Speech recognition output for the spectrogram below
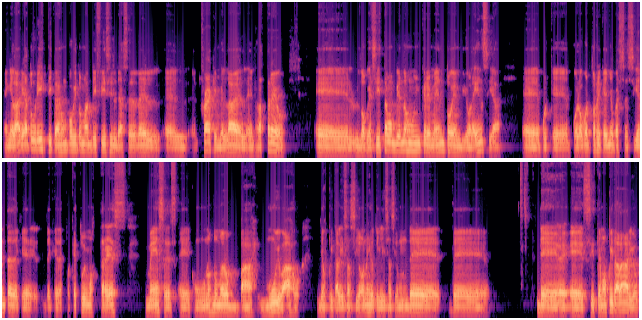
En el área turística es un poquito más difícil de hacer el, el, tracking, ¿verdad? El, rastreo. Eh, lo que sí estamos viendo es un incremento en violencia, eh, porque el pueblo puertorriqueño pues, se siente de que, de que después que estuvimos tres meses eh, con unos números muy bajos de hospitalizaciones y utilización de, de, de sistema hospitalario,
